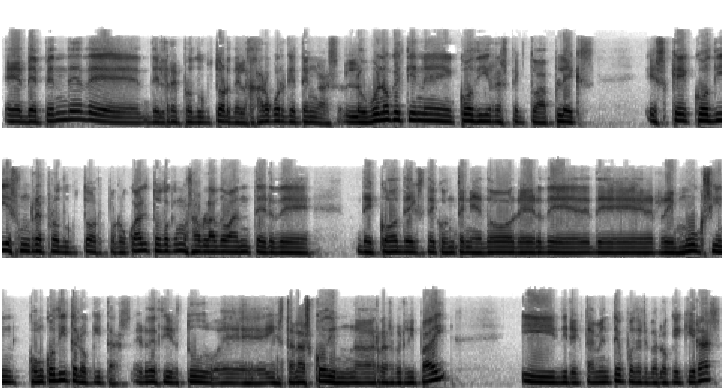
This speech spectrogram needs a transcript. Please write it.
eh, depende del reproductor, del hardware que tengas. Lo bueno que tiene Kodi respecto a Plex es que Kodi es un reproductor, por lo cual todo lo que hemos hablado antes de, de codecs, de contenedores, de, de remuxing, con Kodi te lo quitas. Es decir, tú eh, instalas Kodi en una Raspberry Pi y directamente puedes ver lo que quieras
